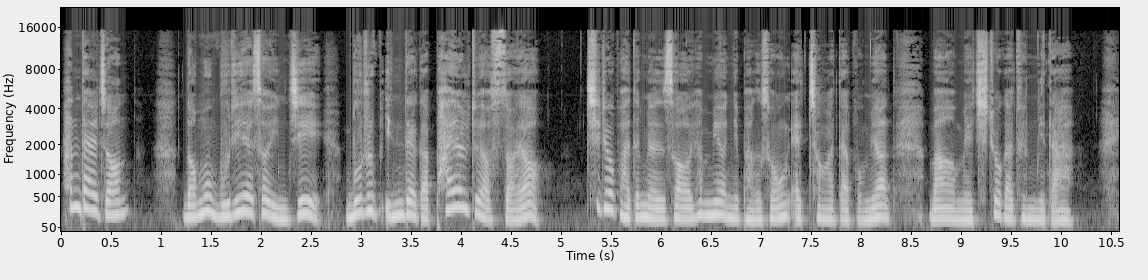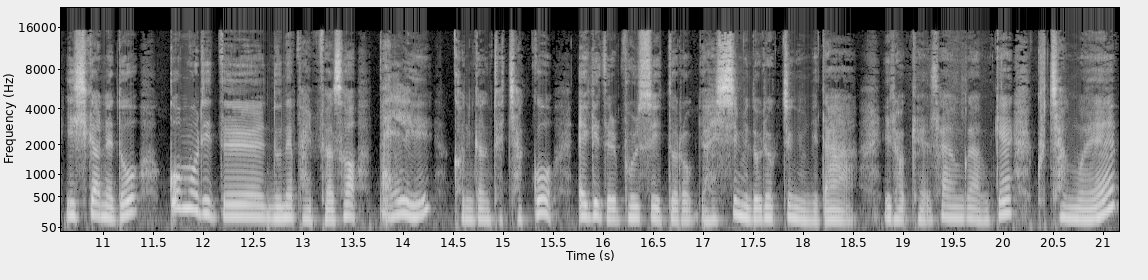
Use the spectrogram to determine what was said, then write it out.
한 달 전 너무 무리해서인지 무릎 인대가 파열되었어요. 치료받으면서 현미 언니 방송 애청하다 보면 마음의 치료가 됩니다. 이 시간에도 꼬물이들 눈에 밟혀서 빨리 건강 되찾고 아기들 볼 수 있도록 열심히 노력 중입니다. 이렇게 사연과 함께 구창모의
